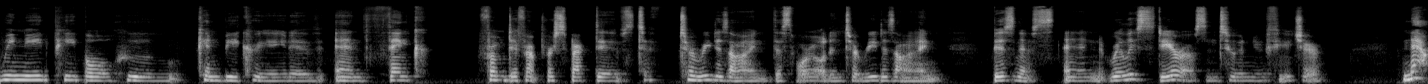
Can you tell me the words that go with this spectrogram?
we need people who can be creative and think from different perspectives to, to redesign this world and to redesign business and really steer us into a new future. Now,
